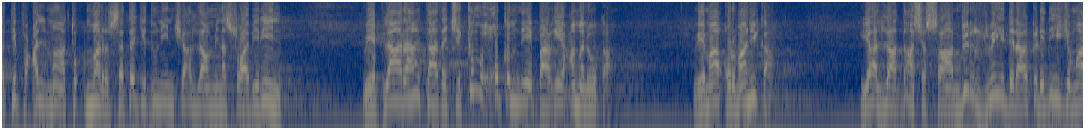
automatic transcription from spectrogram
بتفعل ما تؤمر ستجدنی ان شاء الله من الصابرین وی پلارا تا ته چې کوم حکم دی پاغه عمل وکړه وی ما قربانی کا یا الله دا چې صابر زوی دی را کړی دی چې ما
